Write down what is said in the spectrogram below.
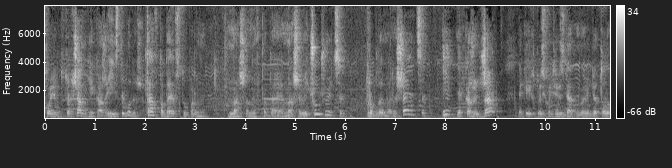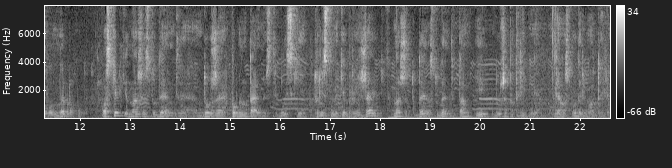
ходить до торчанки і каже, їсти будеш? Та впадає в ступорне. Наша не впадає. Наша відчужується, проблема рішаються, і, як кажуть, жарт, який хтось хотів зняти на відеотелефон, не проходить. Оскільки наші студенти дуже по ментальності близькі туристам, які приїжджають, наші студенти там і дуже потрібні для господарів готелів.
